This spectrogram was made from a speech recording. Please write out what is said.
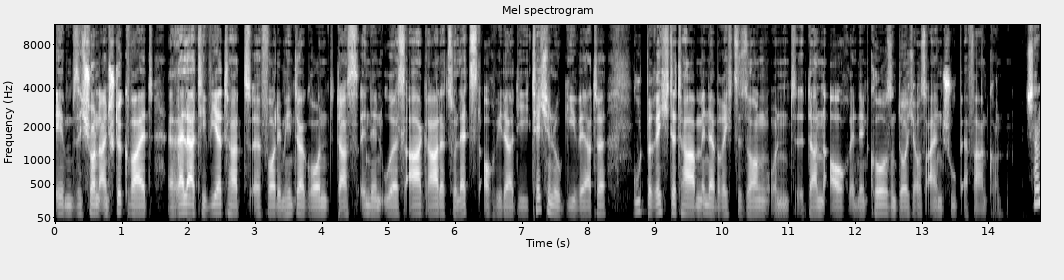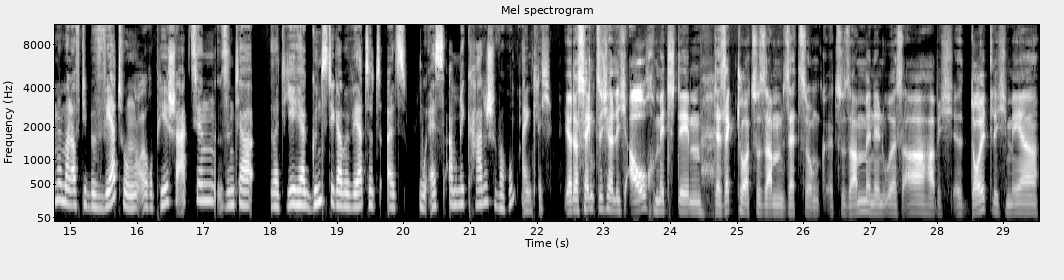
eben sich schon ein Stück weit relativiert hat äh, vor dem Hintergrund, dass in den USA gerade zuletzt auch wieder die Technologiewerte gut berichtet haben in der Berichtssaison und dann auch in den Kursen durchaus einen Schub erfahren konnten. Schauen wir mal auf die Bewertungen. Europäische Aktien sind ja seit jeher günstiger bewertet als US-amerikanische. Warum eigentlich? Ja, das hängt sicherlich auch mit dem der Sektorzusammensetzung äh, zusammen. In den USA habe ich äh, deutlich mehr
